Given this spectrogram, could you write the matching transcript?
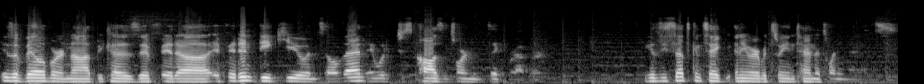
is available or not. Because if it uh, if it didn't DQ until then, it would just cause the tournament to take forever. Because these sets can take anywhere between 10 to 20 minutes.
